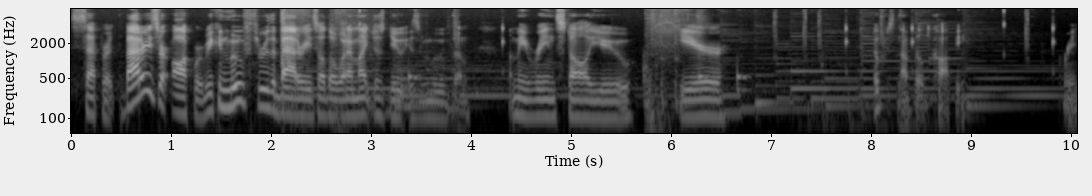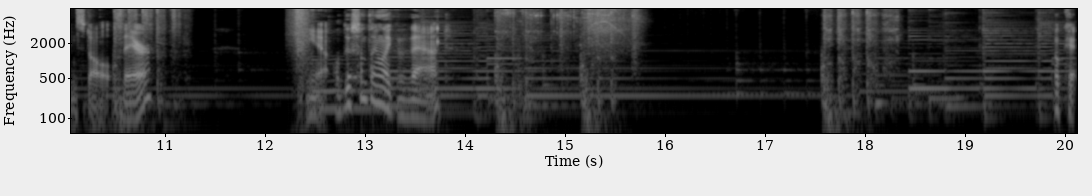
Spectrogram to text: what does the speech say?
separate. The batteries are awkward. We can move through the batteries, although what I might just do is move them. Let me reinstall you here. Oops, not build copy. Reinstall there. Yeah, I'll do something like that. Okay,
